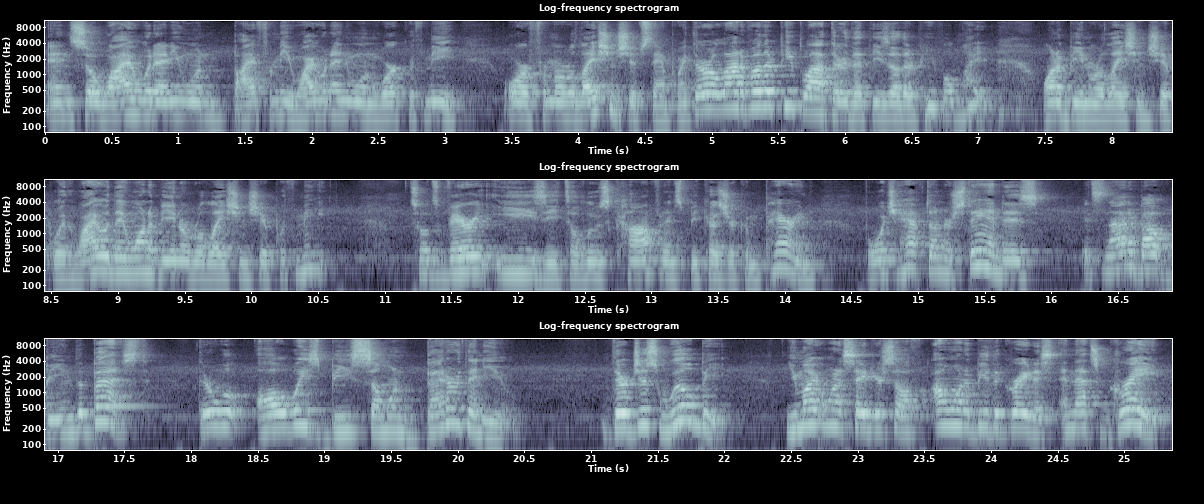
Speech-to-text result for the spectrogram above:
And so, why would anyone buy from me? Why would anyone work with me? Or from a relationship standpoint, there are a lot of other people out there that these other people might want to be in relationship with. Why would they want to be in a relationship with me? So, it's very easy to lose confidence because you're comparing. But what you have to understand is it's not about being the best there will always be someone better than you. There just will be. You might want to say to yourself, I want to be the greatest, and that's great.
